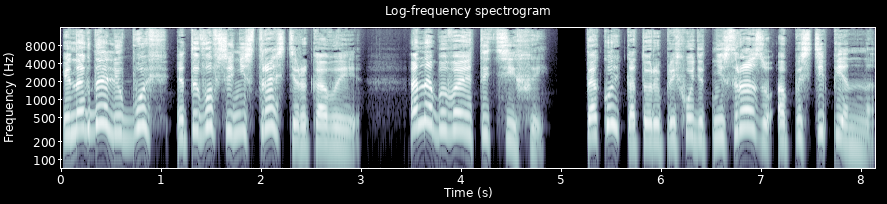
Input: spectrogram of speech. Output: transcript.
иногда любовь — это вовсе не страсти роковые. Она бывает и тихой, такой, который приходит не сразу, а постепенно.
